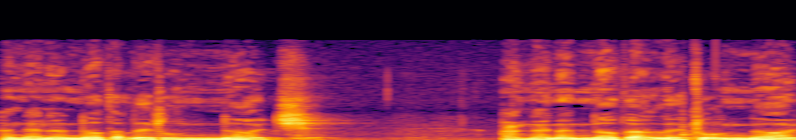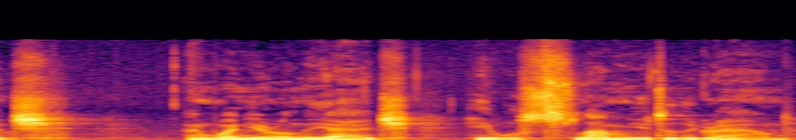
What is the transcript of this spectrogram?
and then another little nudge, and then another little nudge. And when you're on the edge, he will slam you to the ground.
